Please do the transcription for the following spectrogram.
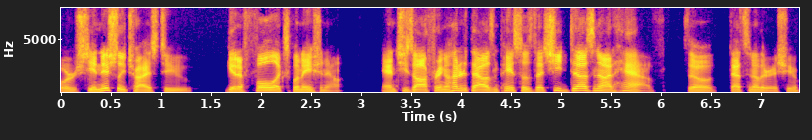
or she initially tries to get a full explanation out. And she's offering 100000 pesos that she does not have. So that's another issue.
